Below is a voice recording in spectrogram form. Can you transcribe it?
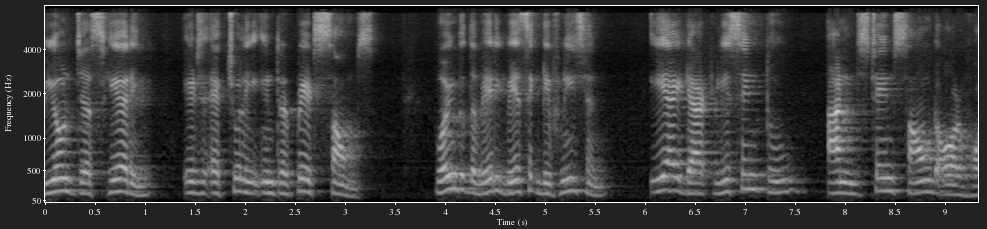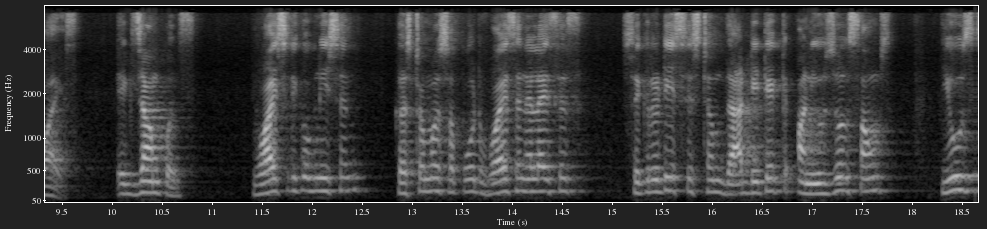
Beyond just hearing, it actually interprets sounds. Going to the very basic definition, AI that listen to and understand sound or voice. Examples, voice recognition, customer support voice analysis, security system that detect unusual sounds, use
